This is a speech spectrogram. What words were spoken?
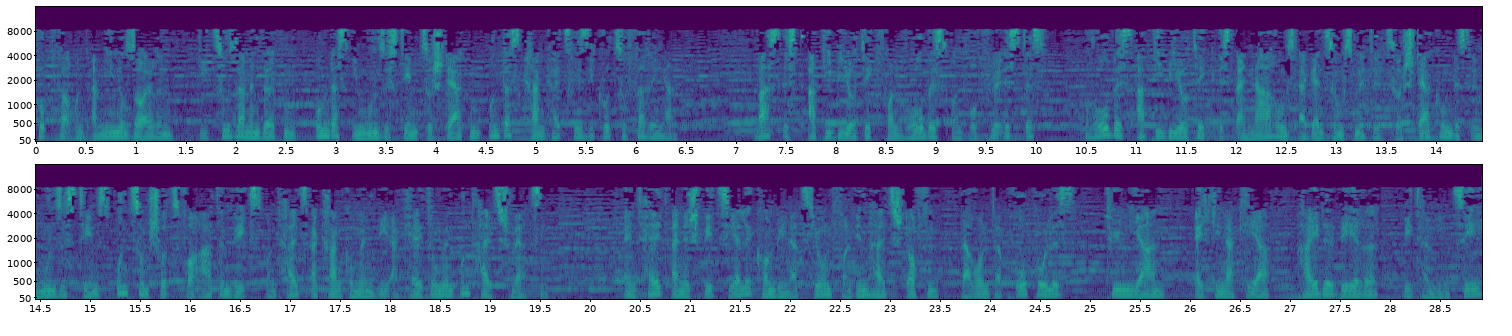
Kupfer und Aminosäuren, die zusammenwirken, um das Immunsystem zu stärken und das Krankheitsrisiko zu verringern. Was ist Apibiotik von Robis und wofür ist es? Robis Apibiotik ist ein Nahrungsergänzungsmittel zur Stärkung des Immunsystems und zum Schutz vor Atemwegs- und Halserkrankungen wie Erkältungen und Halsschmerzen. Enthält eine spezielle Kombination von Inhaltsstoffen, darunter Propolis, Thymian, Echinacea, Heidelbeere, Vitamin C,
